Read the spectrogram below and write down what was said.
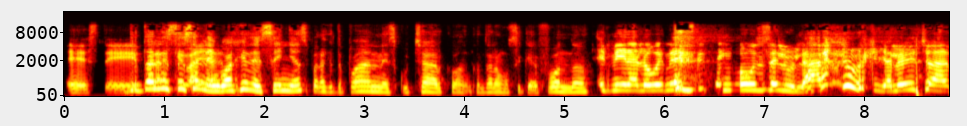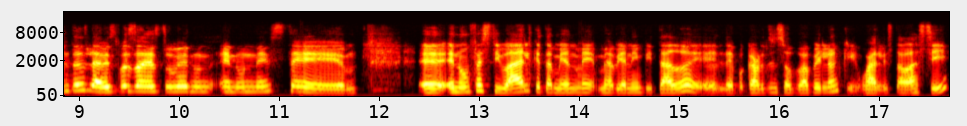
Este, ¿Qué tal es el lenguaje de señas para que te puedan escuchar con, con toda la música de fondo? Eh, mira, lo bueno es que tengo un celular, porque ya lo he hecho antes, la vez pasada estuve en un, en un este eh, en un festival que también me, me, habían invitado, el de Gardens of Babylon, que igual estaba así.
